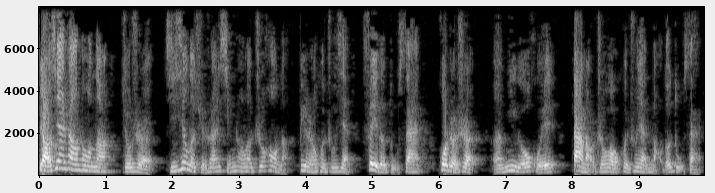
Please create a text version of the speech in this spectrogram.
表现上头呢，就是急性的血栓形成了之后呢，病人会出现肺的堵塞，或者是呃逆流回大脑之后会出现脑的堵塞，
